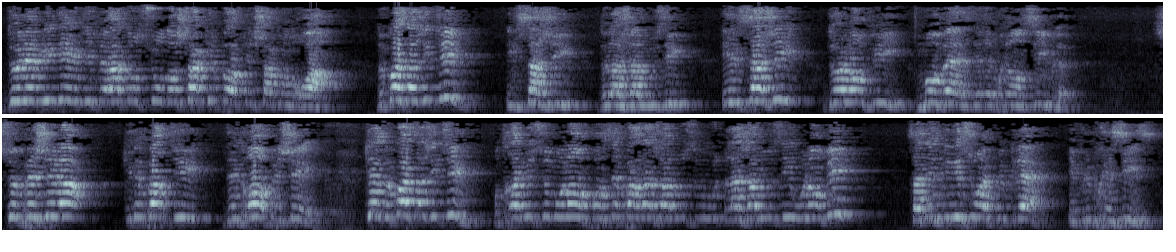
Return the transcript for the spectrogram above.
de l'éviter et d'y faire attention dans chaque époque et chaque endroit. De quoi s'agit-il? Il s'agit de la jalousie. Il s'agit de l'envie mauvaise et répréhensible. Ce péché-là, qui fait partie des grands péchés, de quoi s'agit-il? On traduit ce mot-là en français par la jalousie, la jalousie ou l'envie. Sa définition est plus claire et plus précise.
